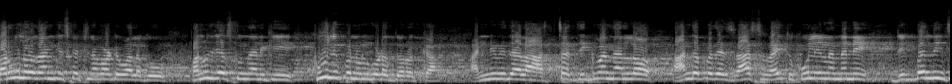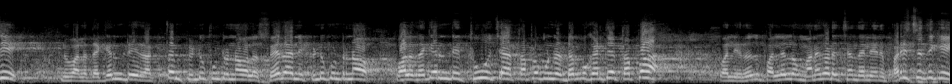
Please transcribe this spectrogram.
కరువు నోదాన్ని తీసుకొచ్చిన కాబట్టి వాళ్ళకు పనులు చేసుకునేదానికి కూలి పనులు కూడా దొరక్క. అన్ని విధాల అష్ట దిగ్బంధంలో ఆంధ్రప్రదేశ్ రాష్ట్ర రైతు కూలీలందరినీ దిగ్బంధించి నువ్వు వాళ్ళ దగ్గర నుండి రక్తం పిండుకుంటున్నావు వాళ్ళ స్వేదాన్ని పిండుకుంటున్నావు వాళ్ళ దగ్గర నుండి తూచా తప్పకుండా డబ్బు కడితే తప్ప వాళ్ళు ఈరోజు పల్లెల్లో మనగడ చెందలేని పరిస్థితికి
